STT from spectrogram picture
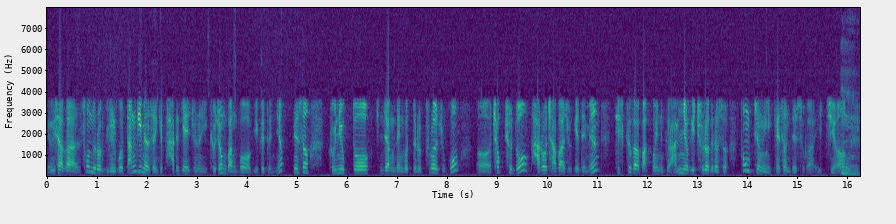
의사가 손으로 밀고 당기면서 이게 바르게 해주는 이 교정 방법이거든요. 그래서 근육도 긴장된 것들을 풀어주고 어, 척추도 바로 잡아주게 되면 디스크가 받고 있는 그 압력이 줄어들어서 통증이 개선될 수가 있지요. 음.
